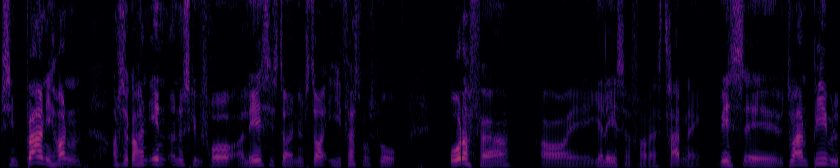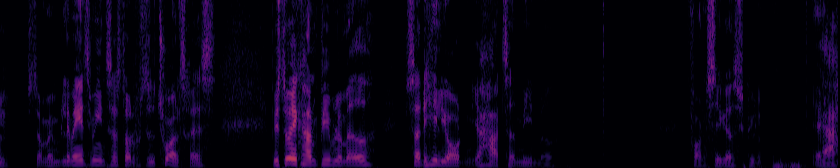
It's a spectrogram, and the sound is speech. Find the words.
sin børn i hånden, og så går han ind, og nu skal vi prøve at læse historien. Den står i 1. Mosebog 48, og øh, jeg læser fra vers 13 af. Hvis øh, du har en bibel, som er med til min, så står det på side 52. Hvis du ikke har en bibel med, så er det helt i orden. Jeg har taget min med. For en sikkerheds skyld. Ja,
